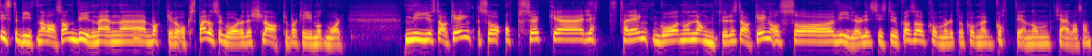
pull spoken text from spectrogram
Siste biten av Vasan begynner med en eh, bakke ved Oksberg, og så går du det slake partiet mot mål. Mye staking, så oppsøk eh, lett terreng. Gå noen langturer staking, og så hviler du litt siste uka, så kommer du til å komme godt gjennom Keivasan.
